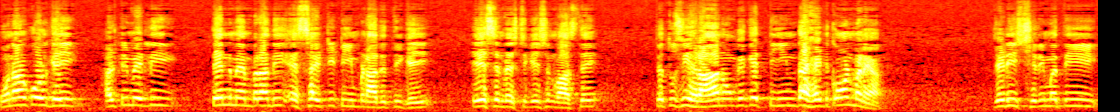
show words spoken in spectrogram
ਉਹਨਾਂ ਕੋਲ ਗਈ ਅਲਟੀਮੇਟਲੀ ਤਿੰਨ ਮੈਂਬਰਾਂ ਦੀ ਐਸਆਈਟੀ ਟੀਮ ਬਣਾ ਦਿੱਤੀ ਗਈ ਇਸ ਇਨਵੈਸਟੀਗੇਸ਼ਨ ਵਾਸਤੇ। ਤੇ ਤੁਸੀਂ ਹੈਰਾਨ ਹੋਵੋਗੇ ਕਿ ਟੀਮ ਦਾ ਹੈੱਡ ਕੌਣ ਬਣਿਆ? ਜਿਹੜੀ ਸ਼੍ਰੀਮਤੀ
